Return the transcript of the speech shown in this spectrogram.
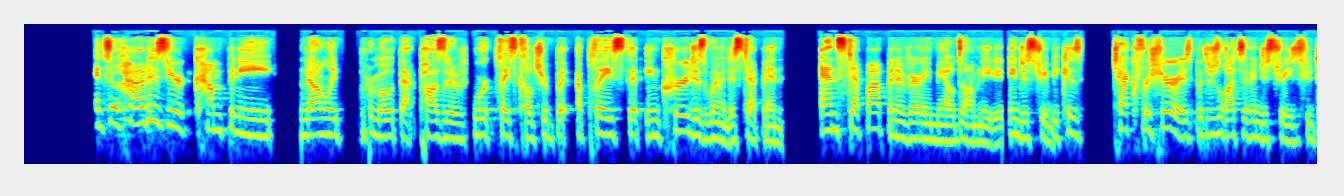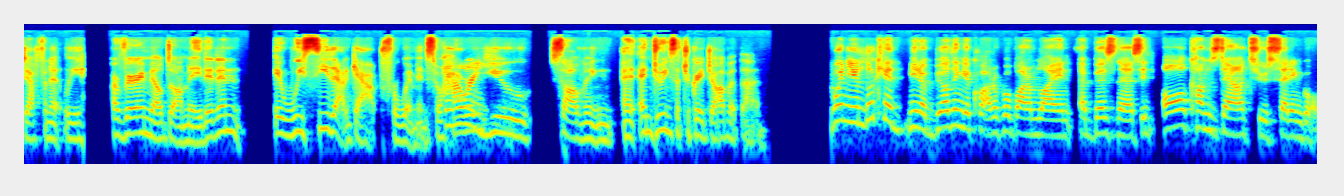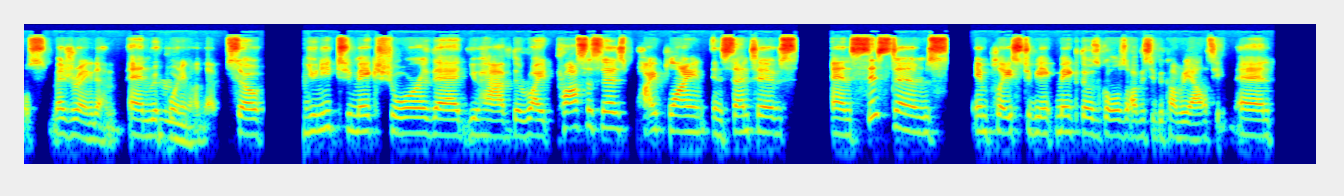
And so, how does your company not only promote that positive workplace culture, but a place that encourages women to step in and step up in a very male dominated industry? Because tech for sure is, but there's lots of industries who definitely are very male dominated. And it, we see that gap for women. So, how mm-hmm. are you solving and, and doing such a great job at that? When you look at you know building a quadruple bottom line a business it all comes down to setting goals measuring them and reporting mm. on them. So you need to make sure that you have the right processes pipeline incentives and systems in place to be, make those goals obviously become reality. And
